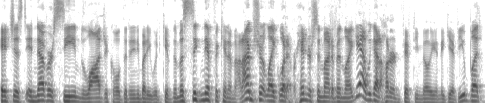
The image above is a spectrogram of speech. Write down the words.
it just it never seemed logical that anybody would give them a significant amount. I'm sure like whatever Henderson might have been like, yeah, we got 150 million to give you, but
